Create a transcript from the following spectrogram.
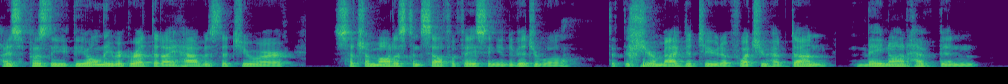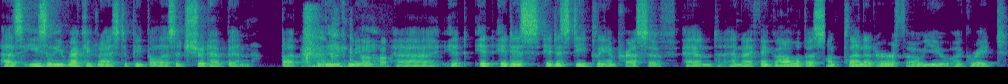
I suppose the, the only regret that I have is that you are such a modest and self effacing individual that the sheer magnitude of what you have done may not have been as easily recognized to people as it should have been. But believe me, uh, it, it, it is it is deeply impressive, and and I think all of us on planet Earth owe you a great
